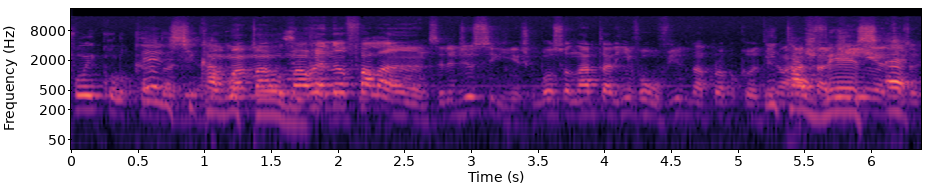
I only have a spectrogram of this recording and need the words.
foi colocando. Ele se cagou Mas, mas- todo. mas o Renan fala antes, ele diz o seguinte, que o Bolsonaro estaria envolvido na própria coisa, E talvez, rachadinha, é,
